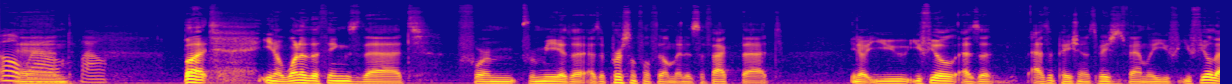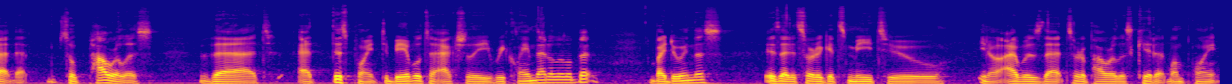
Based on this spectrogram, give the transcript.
Oh and, wow. Wow. But you know, one of the things that for m- for me as a as a personal fulfillment is the fact that you know you you feel as a as a patient, as a patient's family, you you feel that that so powerless that at this point to be able to actually reclaim that a little bit by doing this is that it sort of gets me to you know I was that sort of powerless kid at one point,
